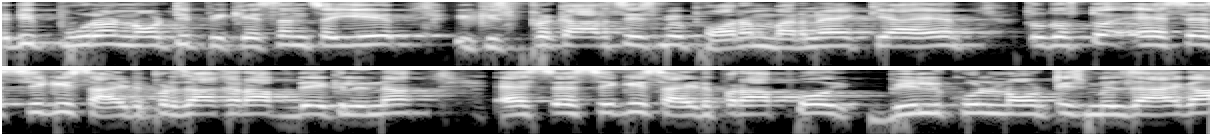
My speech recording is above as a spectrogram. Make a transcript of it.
यदि पूरा नोटिफिकेशन चाहिए किस प्रकार से इसमें फॉर्म भरना है, क्या है तो दोस्तों, एसएससी की साइट पर जाकर आप देख लेना। एसएससी की साइट पर आपको बिल्कुल नोटिस मिल जाएगा।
